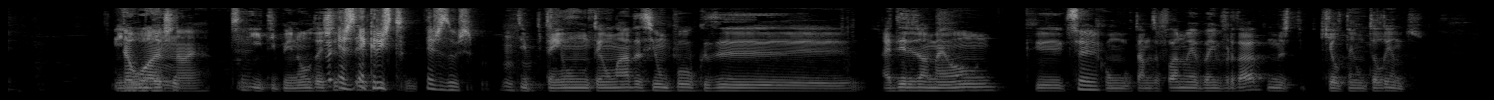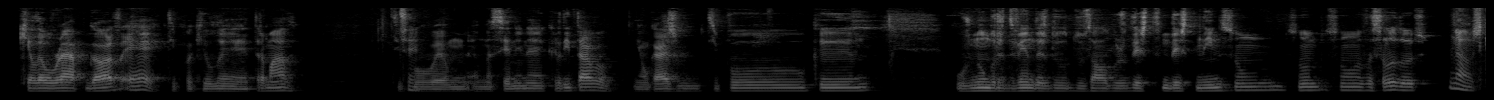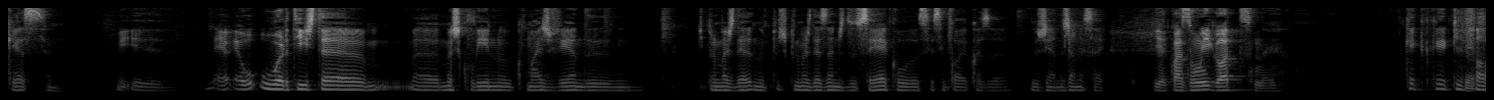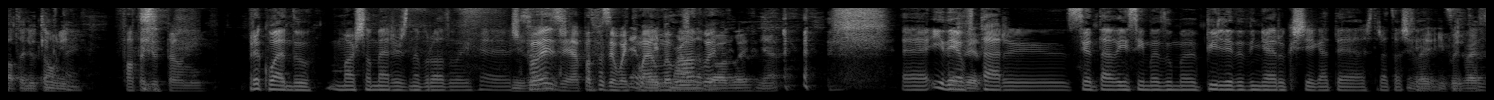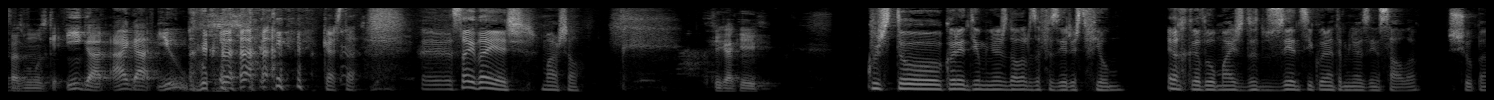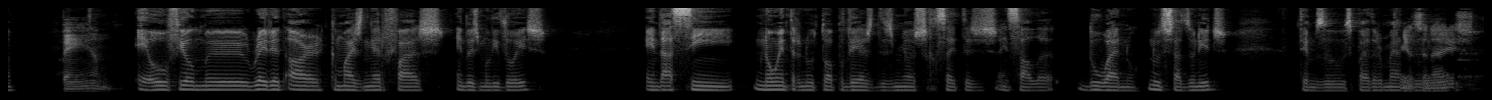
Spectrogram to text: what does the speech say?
E o One, deixa- não é? Sim. E tipo, e não deixa. É, de ser. é Cristo, é Jesus. Tipo, tem um, tem um lado assim um pouco de I did it on my own, que, Sim. como estamos a falar, não é bem verdade, mas tipo, que ele tem um talento, que ele é o rap god, é, tipo, aquilo é tramado. Tipo, é, um- é uma cena inacreditável. É um gajo, tipo, que os números de vendas do- dos álbuns deste, deste menino são, são, são avassaladores. Não, esquece. E, É, é o, o artista eh, masculino que mais vende nos primeiros, dez, nos primeiros 10 anos do século, se assim qualquer coisa do género, já nem sei. E é quase um igote, né? O que é que, que, é que lhe Sim, falta? falta-lhe o é Tony. Falta-lhe o Tony. Para quando Marshall Matters na Broadway? Exato. pois é, pode fazer o 8 É, Mile na Mile Broadway. yeah. Eh, e deve estar eh, sentado em cima de uma pilha de dinheiro que chega até à estratosfera. e depois vai faz uma música E got, I got you. Cá está. Eh, só ideias, Marshall. Fica aqui. Custou 41 milhões de dólares a fazer este filme. Arrecadou mais de 240 milhões em sala. Chupa. Bam. É o filme Rated R que mais dinheiro faz em 2002. Ainda assim, não entra no top 10 das melhores receitas em sala do ano nos Estados Unidos. Temos o Spider-Man. Do- Anéis.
